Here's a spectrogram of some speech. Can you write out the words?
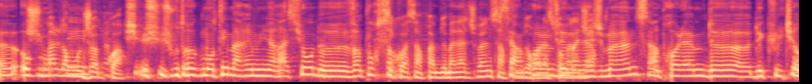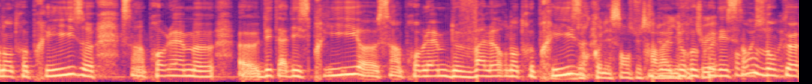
euh, Je suis mal dans mon augmenter- job, quoi. Je, voudrais augmenter ma rémunération de 20%. c'est quoi C'est un problème de management C'est un un problème de management, c'est un problème de, de culture d'entreprise, c'est un problème euh, euh, d'état d'esprit, euh, c'est un problème de valeur d'entreprise de reconnaissance du travail de, reconnaissance. Donc, euh,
